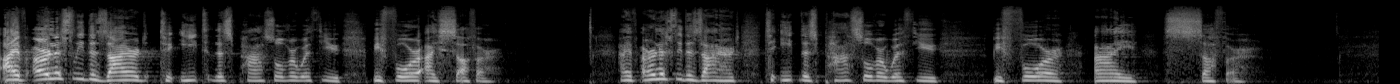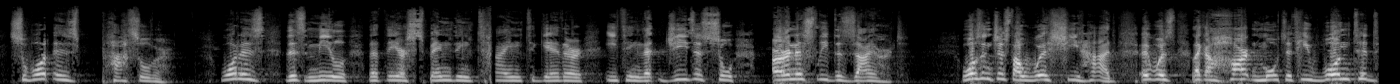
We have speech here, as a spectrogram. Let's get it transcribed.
I have earnestly desired to eat this Passover with you before I suffer. I have earnestly desired to eat this Passover with you before I suffer. So, what is Passover? What is this meal that they are spending time together eating that Jesus so earnestly desired? It wasn't just a wish he had, it was like a heart motive. He wanted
